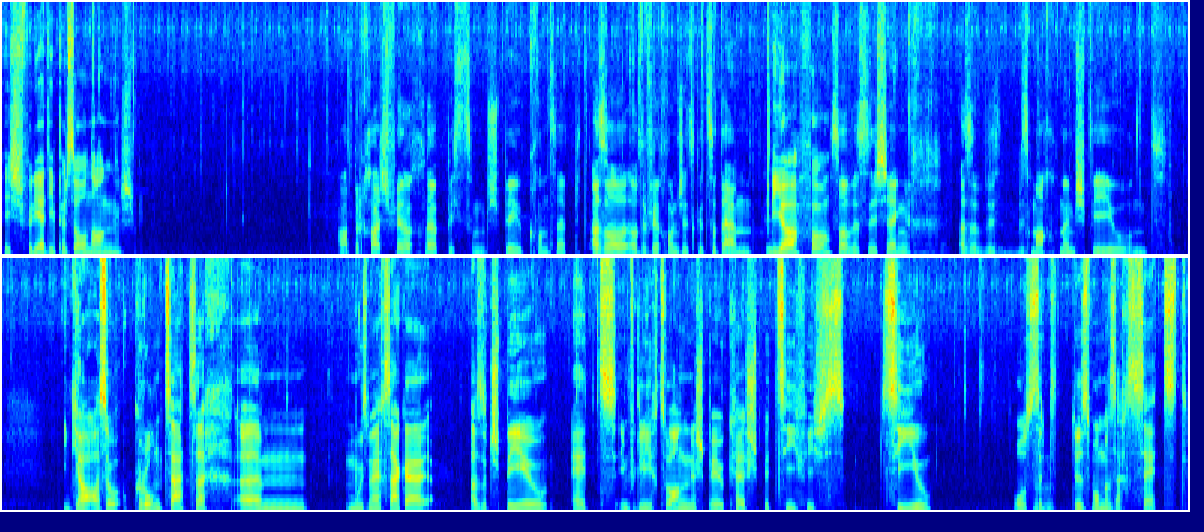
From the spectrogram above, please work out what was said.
ist für jede Person anders. Aber kannst du vielleicht etwas zum Spielkonzept? Also, oder vielleicht kommst du jetzt zu dem. Ja, voll. So, was ist eigentlich, also was, was macht man im Spiel und Ja, also grundsätzlich ähm, muss man sagen, also das Spiel hat im Vergleich zu anderen Spielen kein spezifisches Ziel, außer Mhm. das, was man sich setzt.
